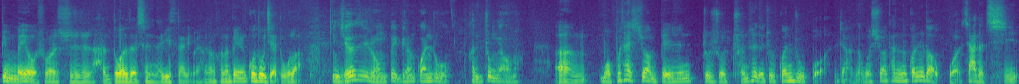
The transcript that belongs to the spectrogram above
并没有说是很多的深层的意思在里面，可能可能被人过度解读了。你觉得这种被别人关注很重要吗？嗯，我不太希望别人就是说纯粹的就是关注我这样的，我希望他能关注到我下的棋。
